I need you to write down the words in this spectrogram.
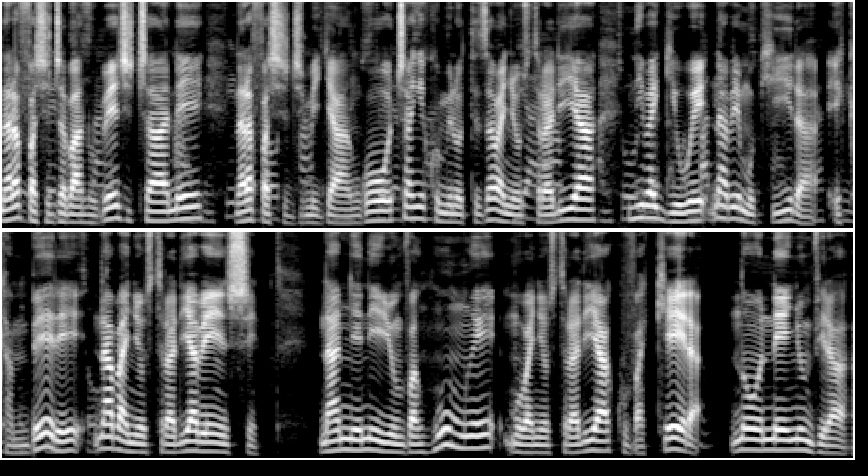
narafashije abantu benshi cane narafashije imiryango canke kominote z'abanyaustraliya ntibagiwe n'abimukira eka mbere n'abanyaustraliya benshi namye niyumva nk'umwe mu banyaustraliya kuva kera. None nyumvira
